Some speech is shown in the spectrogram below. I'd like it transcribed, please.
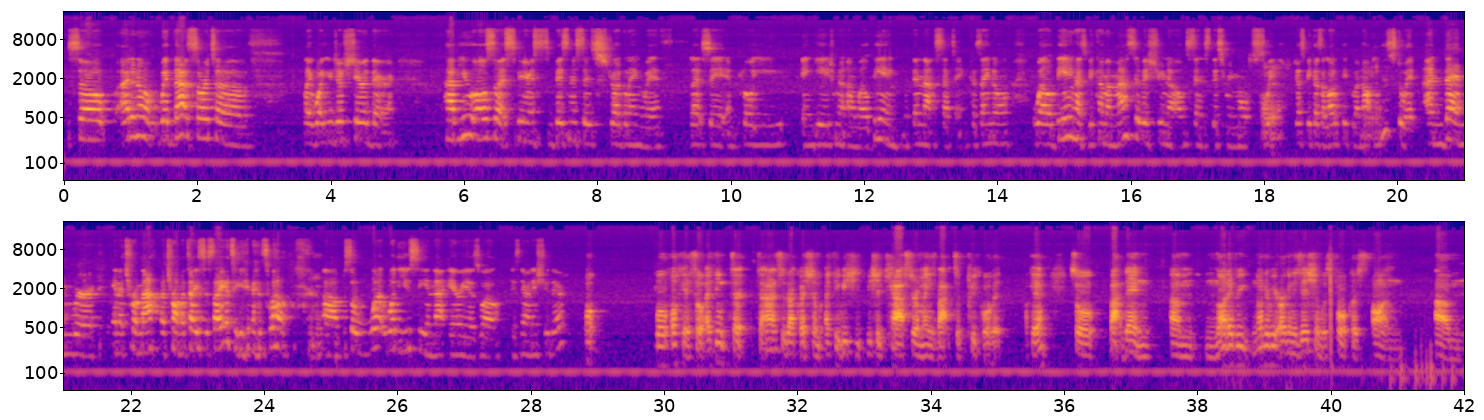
so I don't know, with that sort of like what you just shared there, have you also experienced businesses struggling with, let's say, employee engagement and well-being within that setting? Because I know well-being has become a massive issue now since this remote switch, oh, yeah. just because a lot of people are not mm-hmm. used to it, and then we're in a trauma a traumatized society as well. Mm-hmm. Um, so, what what do you see in that area as well? Is there an issue there? Well, well, okay. So I think to, to answer that question, I think we should we should cast our minds back to pre-COVID. Okay, so back then, um, not every not every organization was focused on um,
